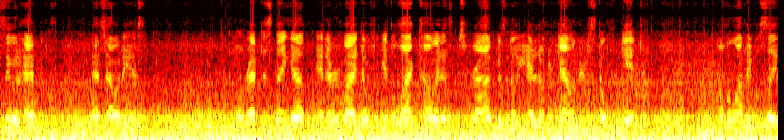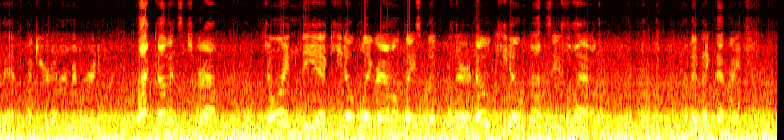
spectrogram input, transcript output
see what happens. That's how it is. I'm gonna wrap this thing up, and everybody, don't forget to like, comment, and subscribe because I know you had it on your calendar. Just don't forget. I don't know why people say that. Like you're gonna remember anyway. Like, comment, subscribe. Join the uh, Keto Playground on Facebook where there are no keto Nazis allowed. I may make that my intro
